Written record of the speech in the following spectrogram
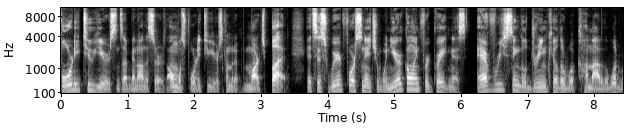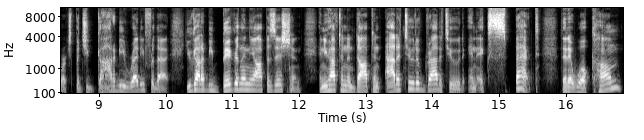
42 years since I've been on this earth, almost 42 years coming up in March. But it's this weird force of nature. When you're going for greatness, every single dream killer will come out of the woodworks, but you got to be ready for that. You got to be bigger than the opposition, and you have to adopt an attitude of gratitude and expect that it will come.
